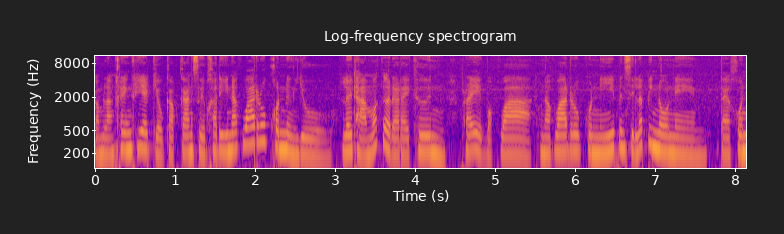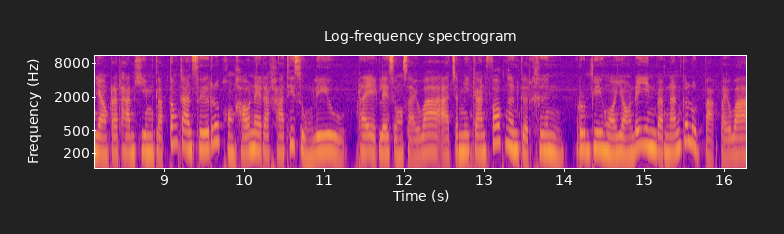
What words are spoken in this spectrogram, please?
กำลังเคร่งเครียดเกี่ยวกับการสืบคดีนักวาดรูปคนหนึ่งอยู่ เลยถามว่าเกิดอะไรขึ้น พระเอกบอกว่า นักวาดรูปคนนี้เป็นศิลปินโนเนม แต่คนอย่างประธานคิมกลับต้องการซื้อรูปของเขาในราคาที่สูงลิ่ว พระเอกเลยสงสัยว่าอาจจะมีการฟอกเงินเกิดขึ้น รุนพีหัวหยองได้ยินแบบนั้นก็หลุดปากไปว่า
